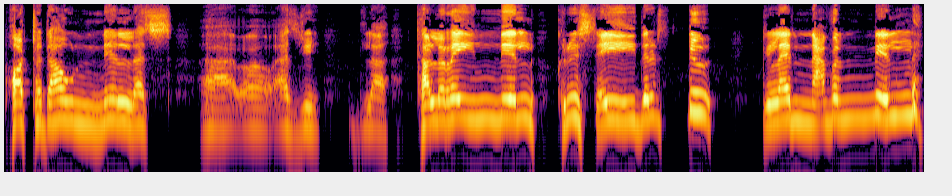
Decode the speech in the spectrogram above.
Portadown nil, as, uh, uh, as you, La, Coleraine nil, Crusaders 2, Glenavon nil,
